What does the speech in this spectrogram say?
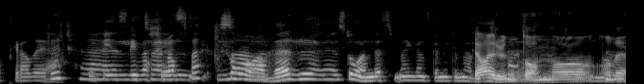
oppgraderer Det finnes finns litt vel ofte. diverse Så- lover stående med ganske mye møbler. Ja, rundt om. Og, og det,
